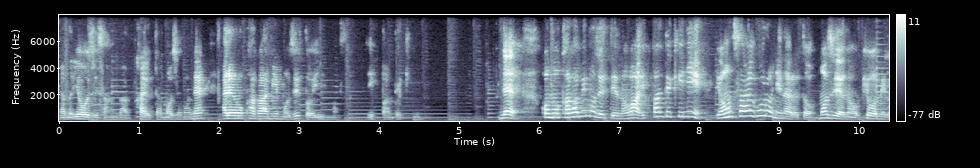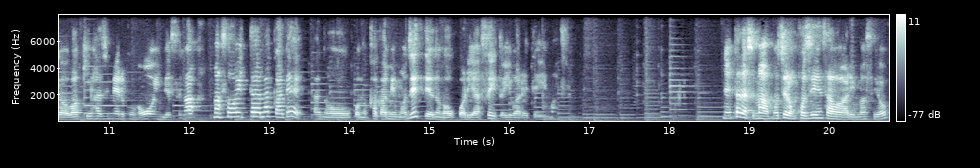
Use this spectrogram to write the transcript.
あの幼児さんが書いた文字のね、あれを鏡文字と言います。一般的に。で、この鏡文字っていうのは一般的に4歳頃になると文字への興味が湧き始める子が多いんですが、まあ、そういった中であのこの鏡文字っていうのが起こりやすいと言われています。ね、ただし、まあ、もちろん個人差はありますよ。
